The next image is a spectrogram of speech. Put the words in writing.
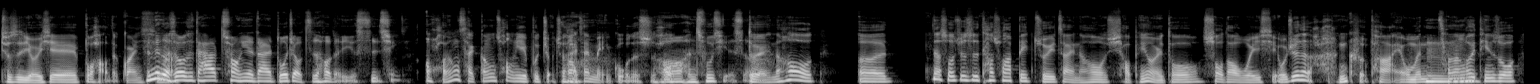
就是有一些不好的关系。那个时候是他创业大概多久之后的一个事情？哦，好像才刚创业不久，就还在美国的时候，哦，哦，很初期的时候。对，然后呃，那时候就是他说他被追债，然后小朋友也都受到威胁，我觉得很可怕哎。我们常常会听说，嗯、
